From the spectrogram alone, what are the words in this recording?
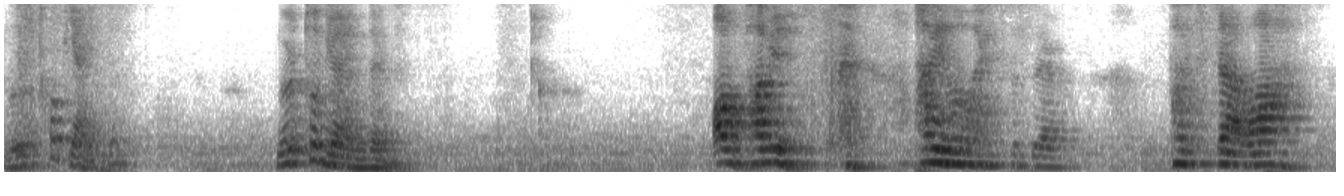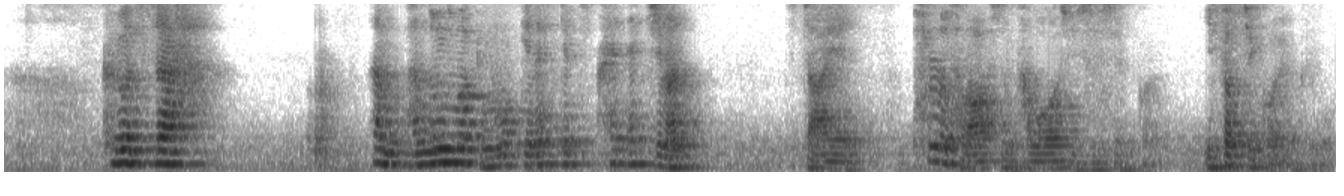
놀, 놀토 behind? 놀토 behind. 어 밥이 밥이 너무 맛있었어요. 밥 진짜 와 그거 진짜 한 반 정도밖에 못 먹긴 했겠, 했지만 진짜 아예 풀로 다 나왔으면 다 먹을 수 있었을 거예요. 있었을 거예요. 그리고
